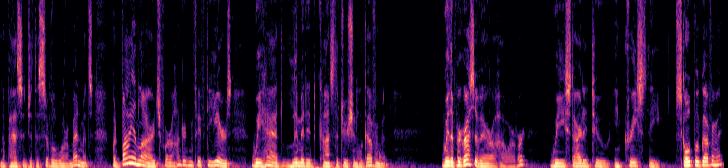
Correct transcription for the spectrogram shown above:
the passage of the Civil War amendments. But by and large, for 150 years, we had limited constitutional government. With the progressive era, however, we started to increase the scope of government.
